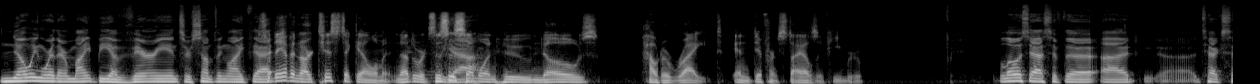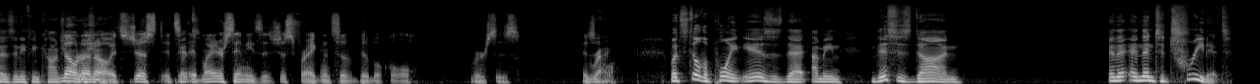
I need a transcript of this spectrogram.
knowing where there might be a variance or something like that So they have an artistic element. In other words, this is someone who knows how to write in different styles of Hebrew. lois asked if the uh, uh, text says anything controversial no, no. No. It's just it's, It's- my understanding is it's just fragments of biblical verses. Is Right. all. But still, the point is, is that I mean, this is done, and then, and then to treat it,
